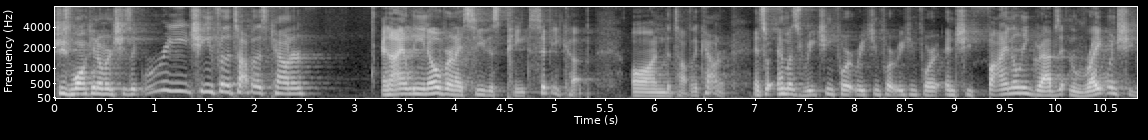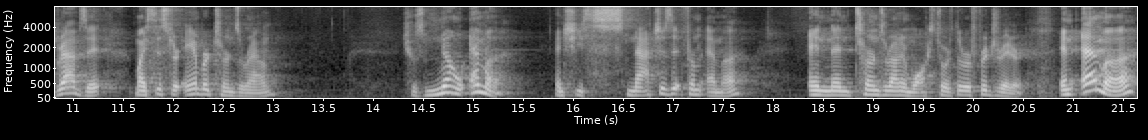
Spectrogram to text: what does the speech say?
She's walking over and she's like reaching for the top of this counter. And I lean over and I see this pink sippy cup on the top of the counter. And so Emma's reaching for it, reaching for it, reaching for it. And she finally grabs it. And right when she grabs it, my sister Amber turns around. She goes, No, Emma. And she snatches it from Emma and then turns around and walks towards the refrigerator. And Emma,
